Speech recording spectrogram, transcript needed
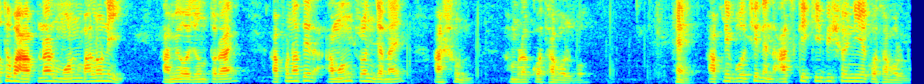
অথবা আপনার মন ভালো নেই? আমি অজন্ত রায়, আপনাদের আমন্ত্রণ জানাই। আসুন, আমরা কথা বলব। হ্যাঁ আপনি বলছিলেন, আজকে কি বিষয় নিয়ে কথা বলব?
